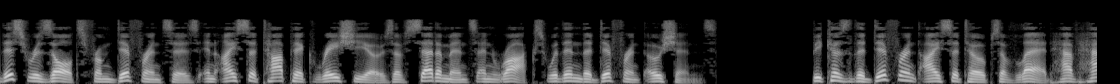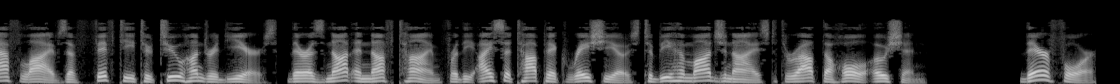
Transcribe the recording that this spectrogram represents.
This results from differences in isotopic ratios of sediments and rocks within the different oceans. Because the different isotopes of lead have half-lives of 50 to 200 years, there is not enough time for the isotopic ratios to be homogenized throughout the whole ocean. Therefore,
